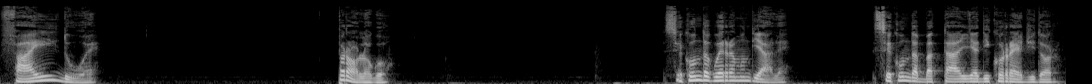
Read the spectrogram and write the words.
File 2 Prologo. Seconda guerra mondiale. Seconda battaglia di Corregidor.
